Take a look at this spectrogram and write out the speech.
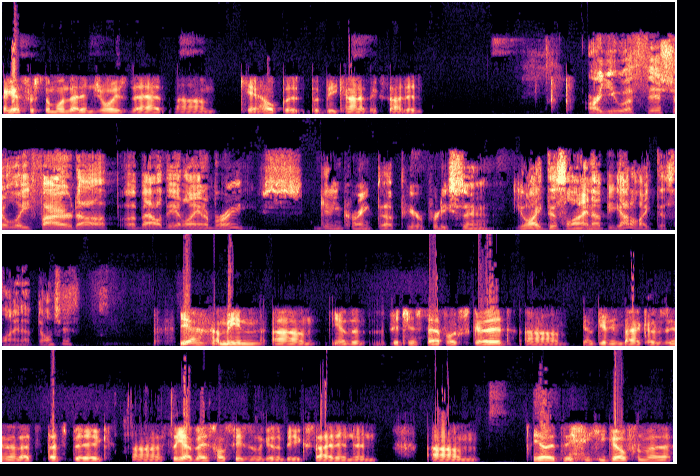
I guess for someone that enjoys that, um, can't help but but be kind of excited. Are you officially fired up about the Atlanta Braves getting cranked up here pretty soon? You like this lineup? You got to like this lineup, don't you? Yeah, I mean, um, you know, the, the pitching staff looks good. Um, you know, getting back Ozuna, that's that's big. Uh, so yeah, baseball season is going to be exciting, and um, you know, you go from a.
